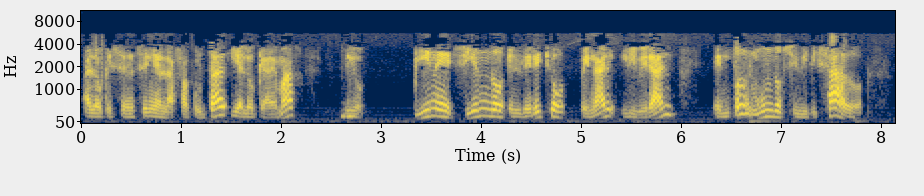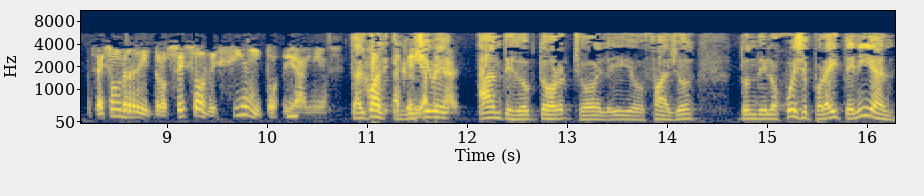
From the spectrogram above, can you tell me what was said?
a lo que se enseña en la facultad y a lo que además, digo, viene siendo el derecho penal liberal en todo el mundo civilizado. O sea, es un retroceso de cientos de años. Tal cual, inclusive antes, doctor, yo he leído fallos donde los jueces por ahí tenían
